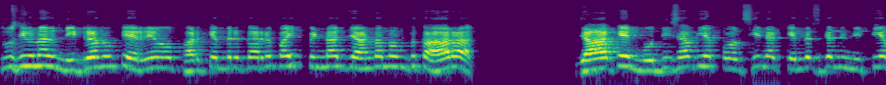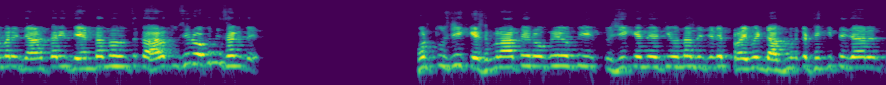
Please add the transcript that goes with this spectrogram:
ਤੁਸੀਂ ਉਹਨਾਂ ਦੇ ਲੀਡਰਾਂ ਨੂੰ ਘੇਰ ਰਹੇ ਹੋ ਫੜ ਕੇ ਅੰਦਰ ਕਰ ਰਹੇ ਹੋ ਭਾਈ ਪਿੰਡਾਂ 'ਚ ਜਾਣ ਦਾ ਉਹਨਾਂ ਨੂੰ ਅਧਿਕਾਰ ਆ। ਜਾ ਕੇ ਮੋਦੀ ਸਾਹਿਬ ਦੀਆਂ ਪਾਲਿਸੀਆਂ ਜਾਂ ਕੇਂਦਰ ਸਰਕਾਰ ਦੀ ਨੀਤੀਆਂ ਬਾਰੇ ਜਾਣਕਾਰੀ ਦੇਣ ਦਾ ਉਹਨਾਂ ਨੂੰ ਅਧਿਕਾਰ ਤੁਸੀਂ ਰੋਕ ਨਹੀਂ ਸਕਦੇ। ਹੁਣ ਤੁਸੀਂ ਕਿਸ ਬਣਾ ਤੇ ਰੋਕ ਰਹੇ ਹੋ ਵੀ ਤੁਸੀਂ ਕਹਿੰਦੇ ਜੀ ਉਹਨਾਂ ਦੇ ਜਿਹੜੇ ਪ੍ਰਾਈਵੇਟ ਡਾਕੂਮੈਂਟ ਇਕੱਠੇ ਕੀਤੇ ਜਾ ਰਹੇ ਨੇ।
